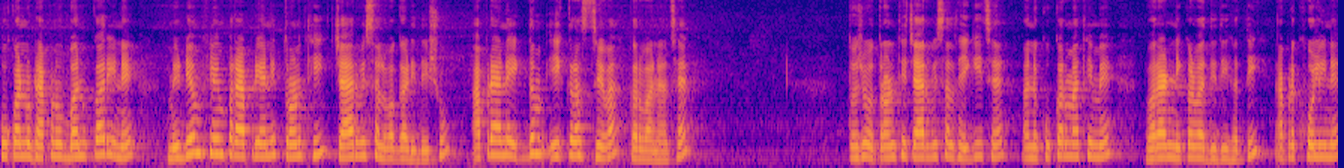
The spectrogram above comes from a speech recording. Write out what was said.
કુકરનું ઢાંકણું બંધ કરીને મીડિયમ ફ્લેમ પર આપણે આની ત્રણથી ચાર વિસલ વગાડી દઈશું. આપણે આને એકદમ એકરસ જેવા કરવાના છે. તો જો ત્રણથી ચાર વિસલ થઈ ગઈ છે અને કુકરમાંથી મેં વરાળ નીકળવા દીધી હતી, આપણે ખોલીને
